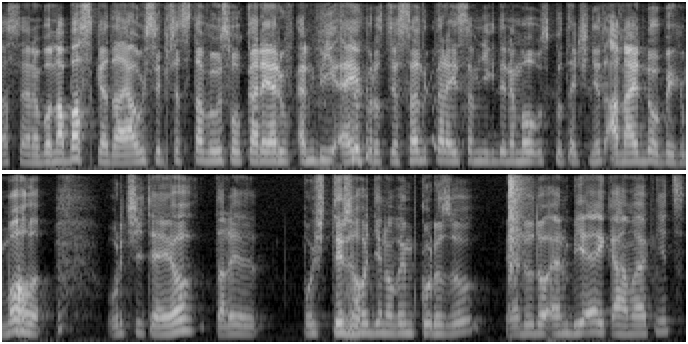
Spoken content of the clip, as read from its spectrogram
jasně, nebo na basket a já už si představuju svou kariéru v NBA, prostě sen, který jsem nikdy nemohl uskutečnit a najednou bych mohl. Určitě jo, tady po čtyřhodinovém kurzu jedu do NBA, kámo, jak nic.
